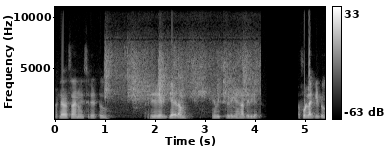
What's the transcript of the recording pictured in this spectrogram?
അതിന്റെ അവസാനം വിസിലിട്ടു. അതിൽ വേവിക്കുക ഇടം. വിസിലടിക്കാൻ കാത്തിരിക്കാം. ഫുള്ളാക്കിയിട്ടു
